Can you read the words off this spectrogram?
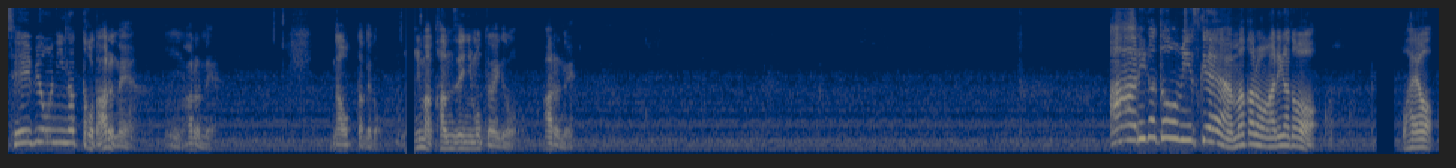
性病になったことあるね。うん、あるね。治ったけど。今完全に持ってないけど、あるね。あありがとう、みーすけ。マカロンありがとう。おはよう。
